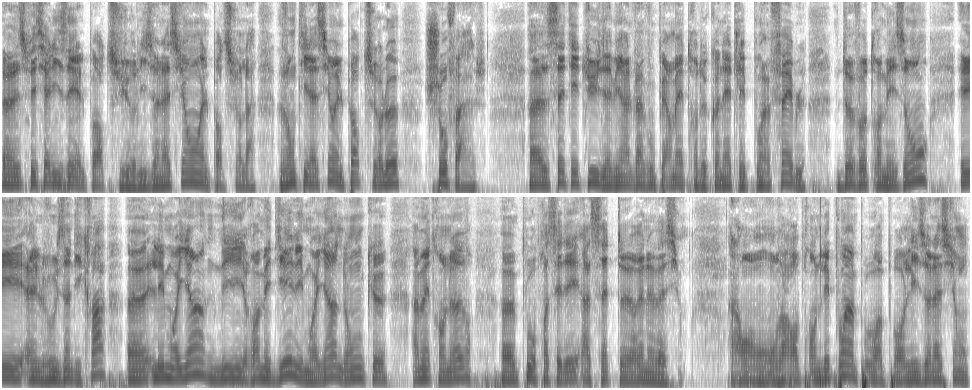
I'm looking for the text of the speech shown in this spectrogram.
euh, spécialisé. Elle porte sur l'isolation, elle porte sur la ventilation, elle porte sur le chauffage. Euh, cette étude, eh bien, elle va vous permettre de connaître les points faibles de votre maison et elle vous indiquera les moyens d'y remédier, les moyens donc à mettre en œuvre pour procéder à cette rénovation. Alors on, va reprendre les points pour, l'isolation.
